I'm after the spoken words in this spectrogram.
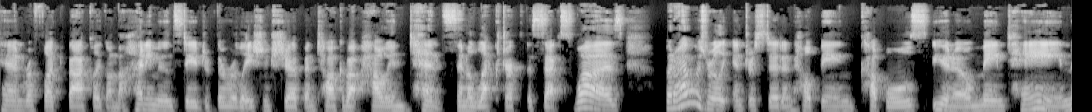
can reflect back like on the honeymoon stage of their relationship and talk about how intense and electric the sex was but I was really interested in helping couples, you know, maintain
